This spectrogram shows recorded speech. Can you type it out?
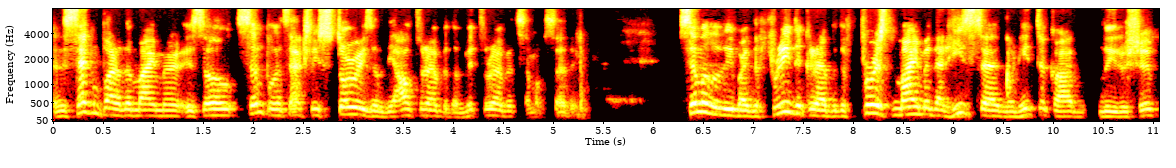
and the second part of the Maimer is so simple, it's actually stories of the Alter Rebbe, the Mitteler Rebbe, Tzemach Tzedek. Similarly, by the Frierdiker Rebbe, the first Maimer that he said when he took on leadership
